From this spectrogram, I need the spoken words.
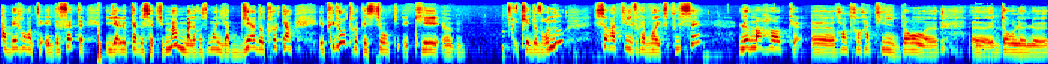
aberrantes. Et de fait, il y a le cas de cet imam, malheureusement, il y a bien d'autres cas. Et puis l'autre question qui, est, euh, qui est devant nous, sera-t-il vraiment expulsé? Le Maroc euh, rentrera-t-il dans, euh, euh, dans, le,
